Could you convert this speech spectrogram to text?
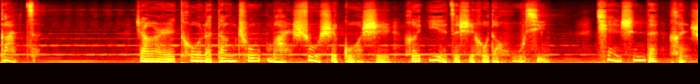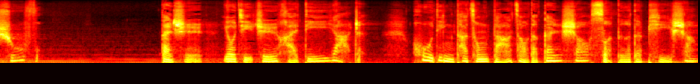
干子。然而脱了当初满树是果实和叶子时候的弧形，欠身的很舒服。但是有几只还低压着，护定它从打枣的干烧所得的皮伤；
